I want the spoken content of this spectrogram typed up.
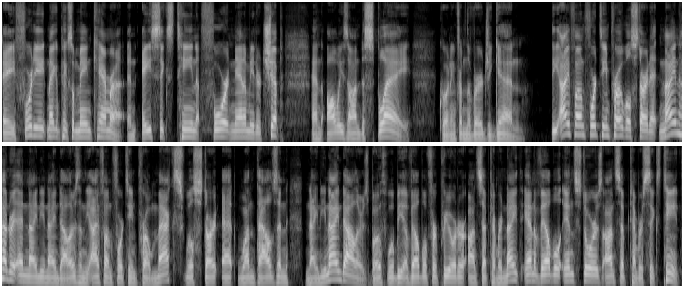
a 48 megapixel main camera, an A16 4 nanometer chip, and always on display. Quoting from The Verge again. The iPhone 14 Pro will start at $999 and the iPhone 14 Pro Max will start at $1,099. Both will be available for pre-order on September 9th and available in stores on September 16th.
